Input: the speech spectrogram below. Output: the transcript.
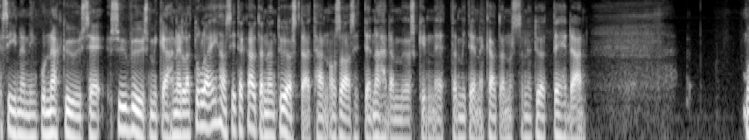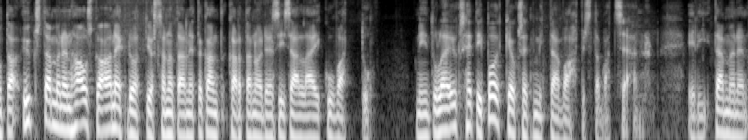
siinä niin kuin näkyy se syvyys, mikä hänellä tulee ihan siitä käytännön työstä, että hän osaa sitten nähdä myöskin ne, että miten ne käytännössä ne työt tehdään. Mutta yksi tämmöinen hauska anekdootti, jos sanotaan, että kartanoiden sisällä ei kuvattu – niin tulee yksi heti poikkeukset, mitään vahvistavat säännön. Eli tämmöinen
